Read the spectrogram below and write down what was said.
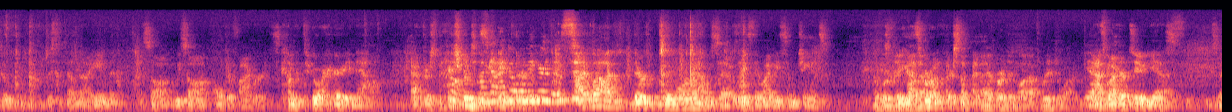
So just to tell Diane that I saw, we saw altafiber, it's coming through our area now after Oh, Spectrum just my God, I came don't wanna through. hear this. I, well, I, they're, they're more around, so at least there might be some chance. I heard they You guys bought are out- on the other side. I have heard they bought out Bridgewire. Yeah. That's what I heard too, yes, so.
